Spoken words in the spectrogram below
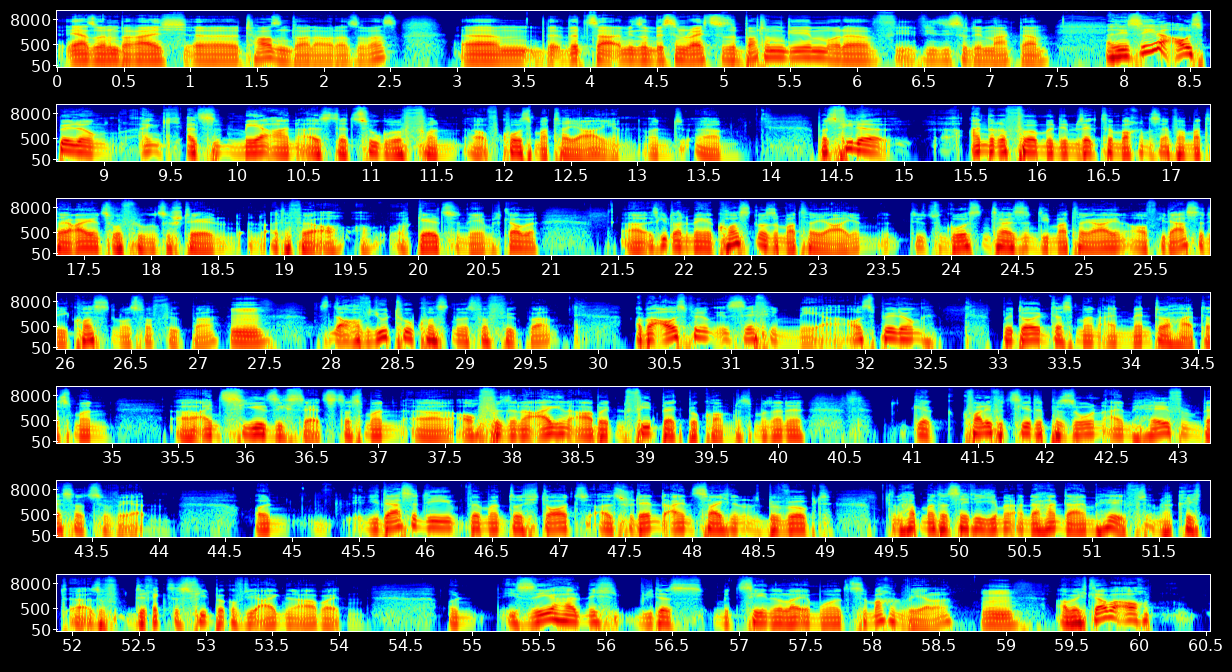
eher so im Bereich äh, 1000 Dollar oder sowas. Ähm, wird es da irgendwie so ein bisschen Race to the Bottom geben oder wie, wie siehst du den Markt da? Also ich sehe Ausbildung eigentlich als mehr an als der Zugriff von auf Kursmaterialien. Und ähm, was viele andere Firmen in dem Sektor machen, ist einfach Materialien zur Verfügung zu stellen und, und dafür auch, auch, auch Geld zu nehmen. Ich glaube, äh, es gibt auch eine Menge kostenlose Materialien. Die, zum größten Teil sind die Materialien auf Udacity kostenlos verfügbar, Mhm. sind auch auf YouTube kostenlos verfügbar. Aber Ausbildung ist sehr viel mehr. Ausbildung bedeutet, dass man einen Mentor hat, dass man äh, ein Ziel sich setzt, dass man äh, auch für seine eigenen Arbeit ein Feedback bekommt, dass man seine qualifizierte Person einem helfen, besser zu werden. Und in Udacity, wenn man sich dort als Student einzeichnet und bewirbt, dann hat man tatsächlich jemand an der Hand, der einem hilft und man kriegt äh, also direktes Feedback auf die eigenen Arbeiten. Und ich sehe halt nicht, wie das mit 10 Dollar im Monat zu machen wäre. Mhm. Aber ich glaube auch,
